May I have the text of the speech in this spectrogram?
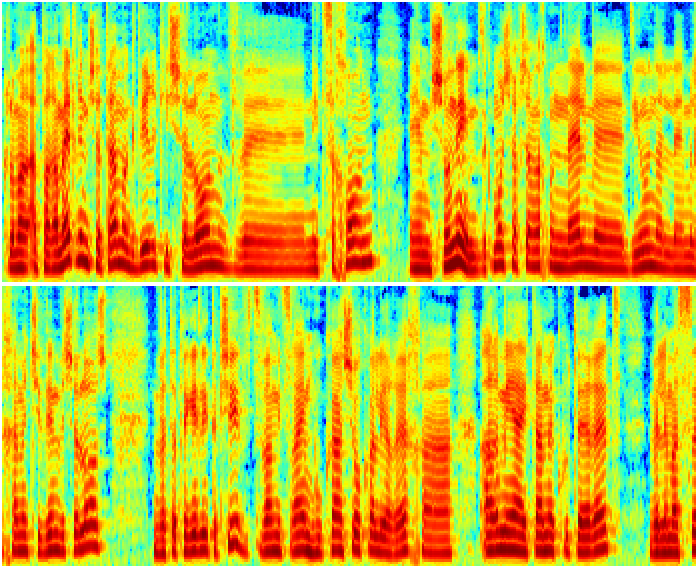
כלומר, הפרמטרים שאתה מגדיר כישלון וניצחון הם שונים. זה כמו שעכשיו אנחנו ננהל דיון על מלחמת 73, ואתה תגיד לי, תקשיב, צבא מצרים הוכה שוק על ירך, הארמיה הייתה מקוטרת, ולמעשה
